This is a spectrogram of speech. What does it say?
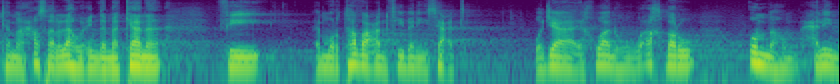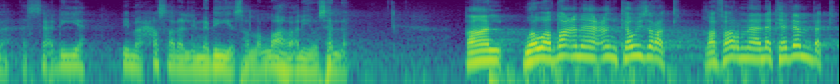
كما حصل له عندما كان في مرتضعا في بني سعد. وجاء إخوانه وأخبروا أمهم حليمة السعدية بما حصل للنبي صلى الله عليه وسلم. قال ووضعنا عنك وزرك غفرنا لك ذنبك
